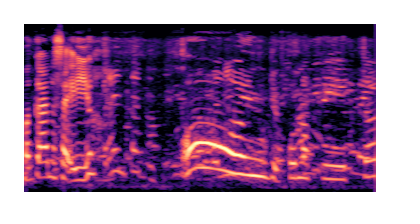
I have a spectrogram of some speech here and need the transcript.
Magkano sa iyo? 30 dito. Oh, hindi ko nakita.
